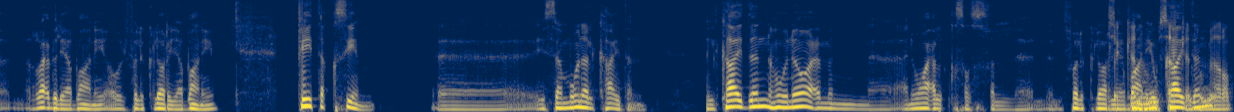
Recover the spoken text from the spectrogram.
ال- الرعب الياباني أو الفلكلور الياباني في تقسيم آه، يسمونه الكايدن. الكايدن هو نوع من أنواع القصص في ال- ال- الفولكلور الياباني وكايدن يا رب.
